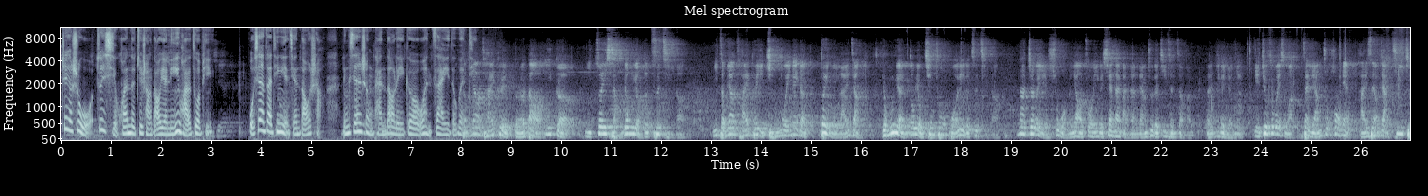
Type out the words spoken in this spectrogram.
这个是我最喜欢的剧场导演林奕华的作品。我现在在听眼前导赏，林先生谈到了一个我很在意的问题：怎么样才可以得到一个你最想拥有的自己呢？你怎么样才可以成为那个对你来讲永远都有青春活力的自己呢？那这个也是我们要做一个现代版的《梁祝》的继承者们的一个原因，也就是为什么在《梁祝》后面还是要加继承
